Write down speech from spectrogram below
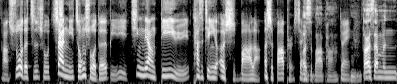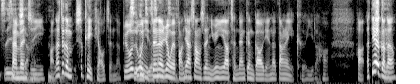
啊，所有的支出占你总所得比例尽量低于，他是建议二十八啦，二十八 percent，二十八趴，对、嗯，大概三分之一，三分之一。好，那这个是可以调整的。比如说，如果你真的认为房价上升，你愿意要承担更高一点，那当然也可以了哈。好，那第二个呢，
